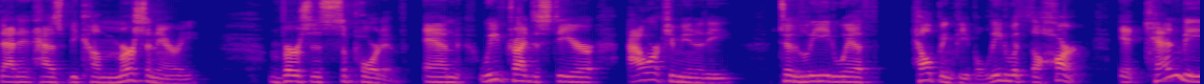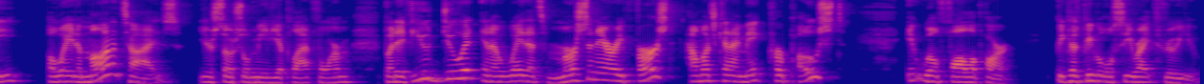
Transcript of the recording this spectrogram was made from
that it has become mercenary versus supportive. And we've tried to steer our community to lead with helping people, lead with the heart. It can be a way to monetize your social media platform. But if you do it in a way that's mercenary first, how much can I make per post? It will fall apart because people will see right through you.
